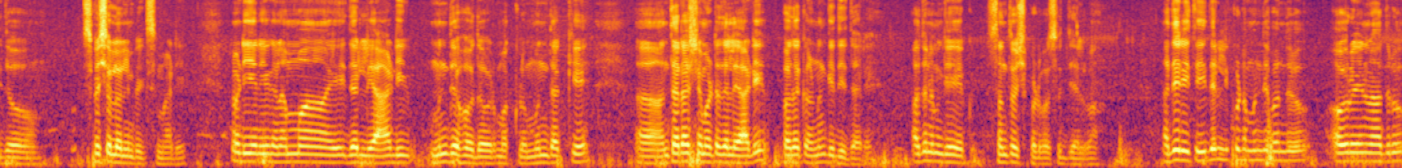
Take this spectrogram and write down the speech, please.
ಇದು ಸ್ಪೆಷಲ್ ಒಲಿಂಪಿಕ್ಸ್ ಮಾಡಿ. ನೋಡಿ ಈಗ ನಮ್ಮ ಇದರಲ್ಲಿ ಆಡಿ ಮುಂದೆ ಹೋದವರು ಮಕ್ಕಳು ಮುಂದಕ್ಕೆ ಅಂತಾರಾಷ್ಟ್ರೀಯ ಮಟ್ಟದಲ್ಲಿ ಆಡಿ ಪದಕವನ್ನು ಗೆದ್ದಿದ್ದಾರೆ. ಅದು ನಮಗೆ ಸಂತೋಷ ಪಡುವ ಸುದ್ದಿ ಅಲ್ವಾ? ಅದೇ ರೀತಿ ಇದರಲ್ಲಿ ಕೂಡ ಮುಂದೆ ಬಂದರೂ ಅವರು ಏನಾದರೂ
